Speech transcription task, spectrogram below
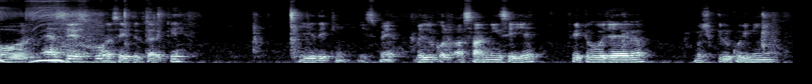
और ऐसे इसको इधर करके, ये देखें, इसमें बिल्कुल आसानी से ये फिट हो जाएगा, मुश्किल कोई नहीं है।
